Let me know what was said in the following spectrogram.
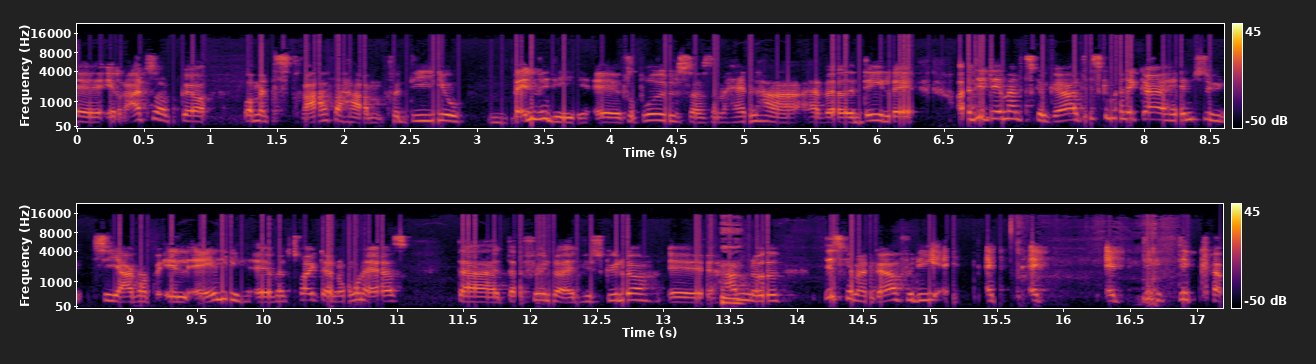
øh, et retsopgør, hvor man straffer ham for de jo vanvittige øh, forbrydelser, som han har, har været en del af. Og det er det, man skal gøre. Det skal man ikke gøre af hensyn til Jacob El Ali. Øh, jeg tror ikke, der er nogen af os, der, der føler, at vi skylder øh, ham mm. noget. Det skal man gøre, fordi at, at, at, at det, det gør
